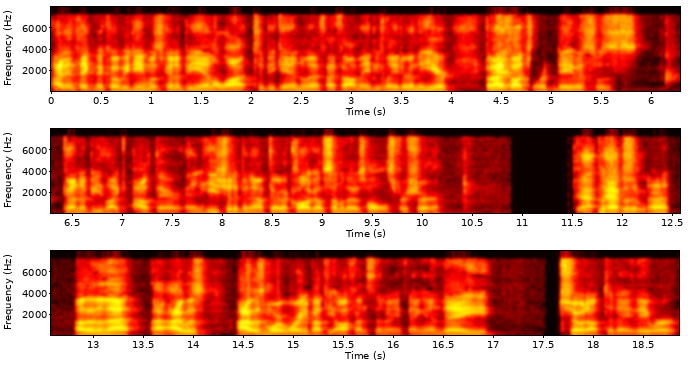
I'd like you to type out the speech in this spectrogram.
I didn't think Nakobe Dean was going to be in a lot to begin with. I thought maybe later in the year, but I thought Jordan Davis was going to be like out there, and he should have been out there to clog up some of those holes for sure. Yeah, But absolutely. other than that, other than that, I, I was I was more worried about the offense than anything, and they showed up today. They were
